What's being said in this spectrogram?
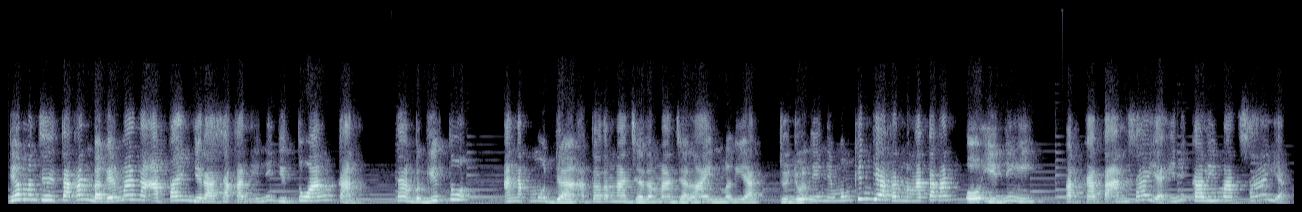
Dia menceritakan bagaimana apa yang dirasakan ini dituangkan Nah, begitu anak muda atau remaja-remaja lain melihat judul ini, mungkin dia akan mengatakan, "Oh, ini perkataan saya, ini kalimat saya.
